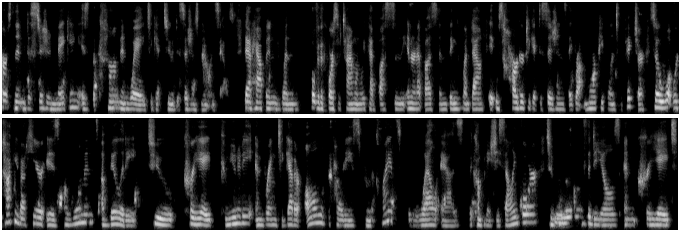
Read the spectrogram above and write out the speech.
person decision making is the common way to get to decisions now in sales. That happened when over the course of time when we've had busts and the internet bust and things went down, it was harder to get decisions. They brought more people into the picture. So what we're talking about here is a woman's ability to create community and bring together all of the parties from the clients as well as the company she's selling for to mm-hmm. move the deals and create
